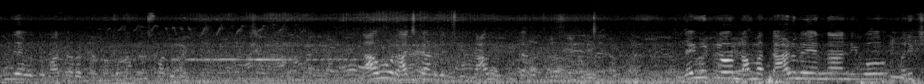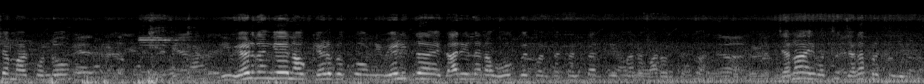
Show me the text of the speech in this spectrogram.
ಹಿಂದೆ ಒಂದು ಮಾತಾಡೋಂಥದ್ದು ನಮಗೆ ಸ್ವಾಭಿಮಾನ ನಾವು ರಾಜಕಾರಣದಲ್ಲಿ, ನಾವು ದಯವಿಟ್ಟು ನಮ್ಮ ತಾಳ್ಮೆಯನ್ನು ನೀವು ಪರೀಕ್ಷೆ ಮಾಡಿಕೊಂಡು ನೀವು ಹೇಳ್ದಂಗೆ ನಾವು ಕೇಳಬೇಕು, ನೀವು ಹೇಳಿದ್ದ ದಾರಿಯಲ್ಲೇ ನಾವು ಹೋಗಬೇಕು ಅಂತಕ್ಕಂಥ ತೀರ್ಮಾನ ಮಾಡುವಂಥದ್ದು ಜನ ಇವತ್ತು ಜನಪ್ರತಿನಿಧಿಗಳು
